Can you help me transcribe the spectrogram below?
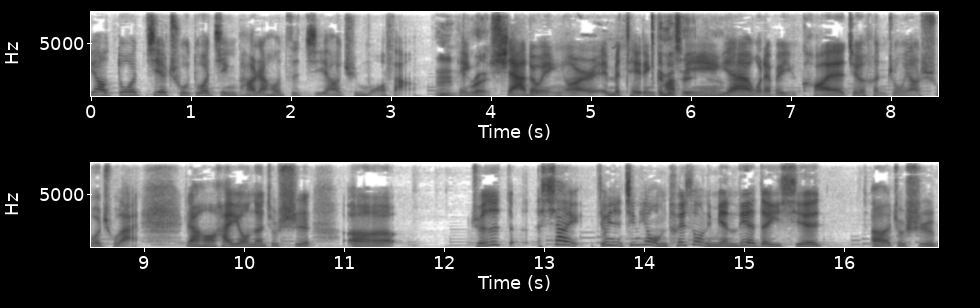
要多接触、多浸泡，然后自己要去模仿。嗯 think right. shadowing or imitating, copying, yeah, whatever you call it，这个很重要，说出来。然后还有呢，就是呃，觉得像因为今天我们推送里面列的一些呃，就是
